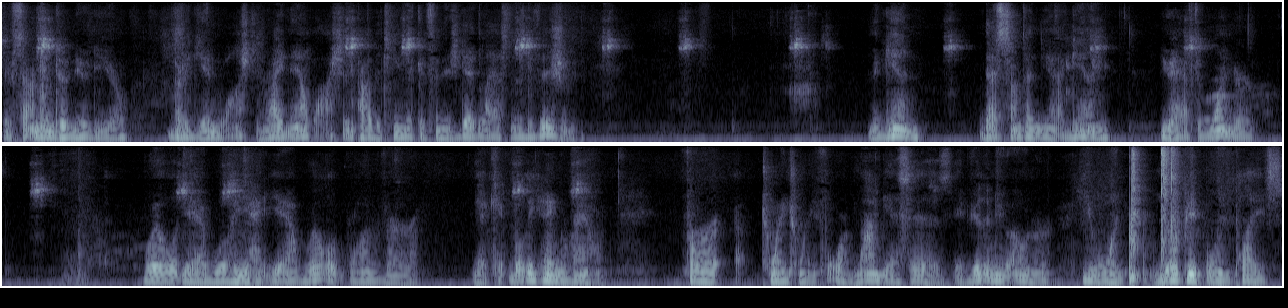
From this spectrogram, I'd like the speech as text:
They've signed him to a new deal. But again, Washington, right now, Washington's probably the team that could finish dead last in the division. And again, that's something, yeah, again, you have to wonder, will, yeah, will he, yeah, will Ron Rivera, yeah, will he hang around for 2024? My guess is if you're the new owner, you want your people in place.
